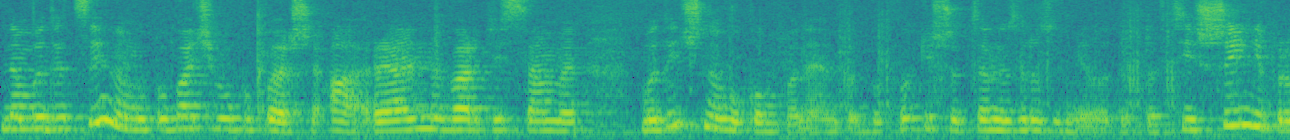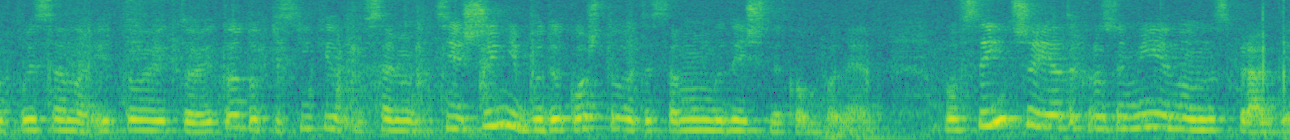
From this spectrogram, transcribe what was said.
на медицину, ми побачимо, по-перше, а реальна вартість саме медичного компоненту, бо поки що це не зрозуміло. Тобто в цій шині прописано і то, і то, і то. Тобто скільки саме в цій шині буде коштувати саме медичний компонент. Бо все інше, я так розумію, ну насправді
